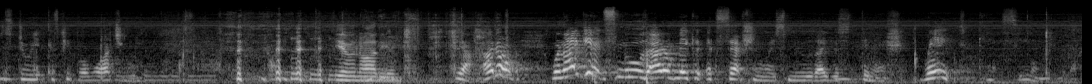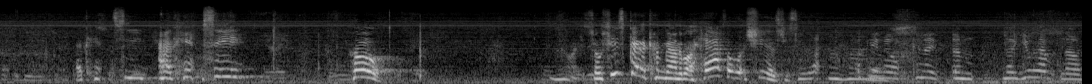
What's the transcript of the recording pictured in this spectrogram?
Just do it because people are watching me. You have an audience. Yeah, I don't, when I get it smooth, I don't make it exceptionally smooth. I just finish. Wait, I can't see them. I can't see, I can't see. Oh. All right, So she's got to come down about half of what she is. You see that? Okay, now, can I, um, now you have, now,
